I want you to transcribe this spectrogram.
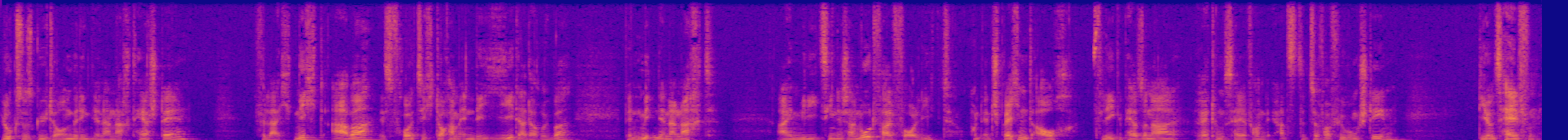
Luxusgüter unbedingt in der Nacht herstellen? Vielleicht nicht, aber es freut sich doch am Ende jeder darüber, wenn mitten in der Nacht ein medizinischer Notfall vorliegt und entsprechend auch Pflegepersonal, Rettungshelfer und Ärzte zur Verfügung stehen, die uns helfen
